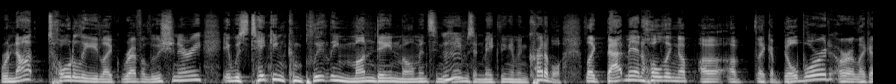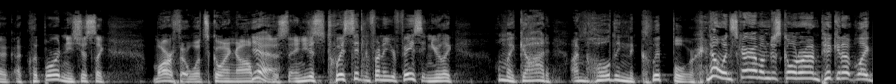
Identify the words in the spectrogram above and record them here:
were not totally like revolutionary. It was taking completely mundane moments Mm-hmm. in games and making them incredible. Like Batman holding up a, a like a billboard or like a, a clipboard, and he's just like, "Martha, what's going on Yeah. with this?" And you just twist it in front of your face, and you're like, "Oh my god, I'm holding the clipboard." No, in Skyrim, I'm just going around picking up like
